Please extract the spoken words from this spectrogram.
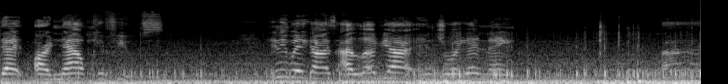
that are now confused. Anyway, guys, I love y'all. Enjoy your night. Bye.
